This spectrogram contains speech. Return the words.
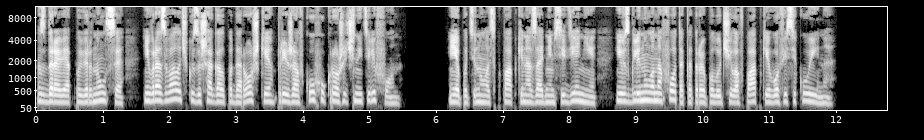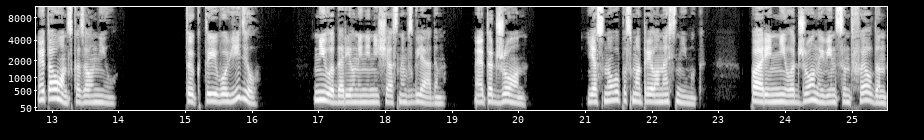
Здоровяк повернулся и в развалочку зашагал по дорожке, прижав к уху крошечный телефон. Я потянулась к папке на заднем сиденье и взглянула на фото, которое получила в папке в офисе Куина. «Это он», — сказал Нил. «Так ты его видел?» Нил одарил меня несчастным взглядом. «Это Джон». Я снова посмотрела на снимок. Парень Нила Джон и Винсент Фелден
